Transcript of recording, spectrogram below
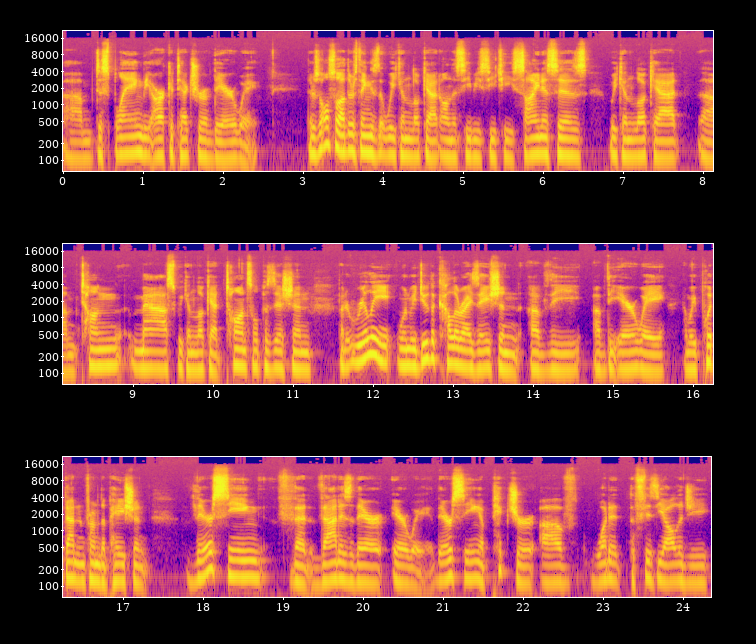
um, displaying the architecture of the airway. There's also other things that we can look at on the CBCT sinuses, we can look at um, tongue mass, we can look at tonsil position, but it really, when we do the colorization of the of the airway and we put that in front of the patient, they're seeing that that is their airway. They're seeing a picture of what it, the physiology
